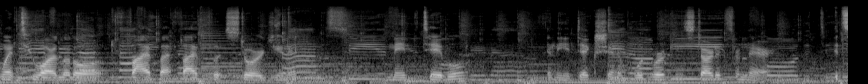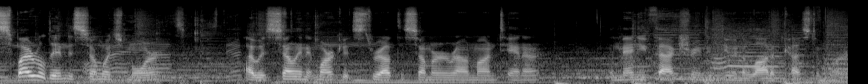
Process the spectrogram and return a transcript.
went to our little 5 by 5 foot storage unit, made the table, and the addiction of woodworking started from there. It spiraled into so much more. I was selling at markets throughout the summer around Montana and manufacturing and doing a lot of custom work.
